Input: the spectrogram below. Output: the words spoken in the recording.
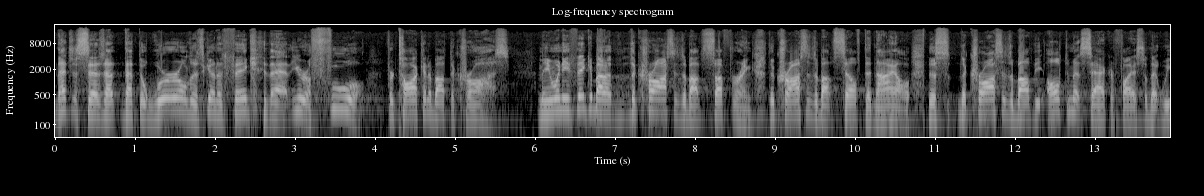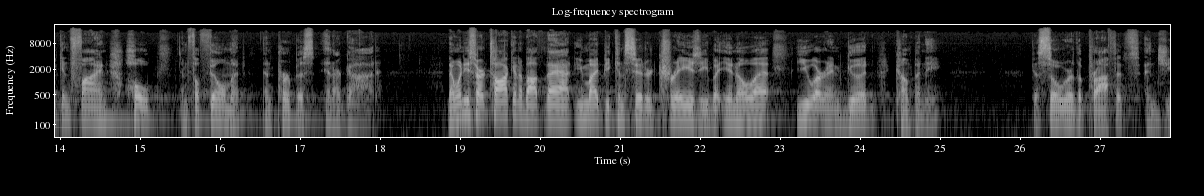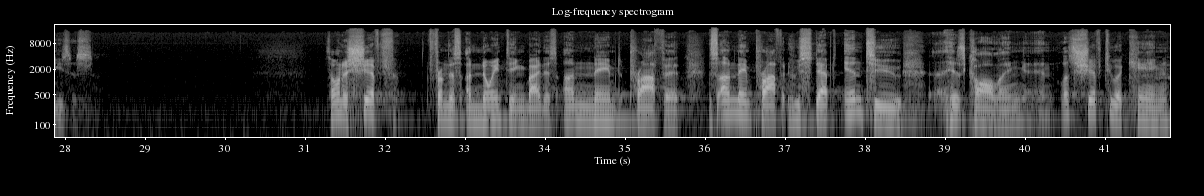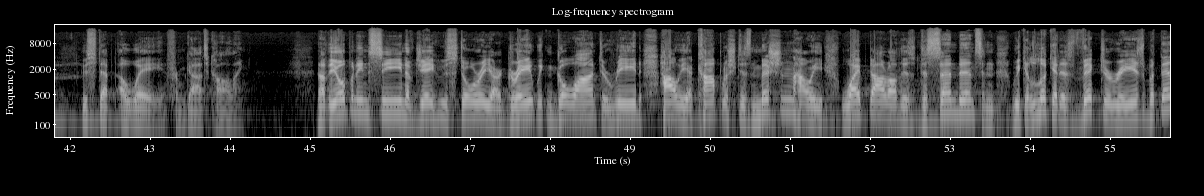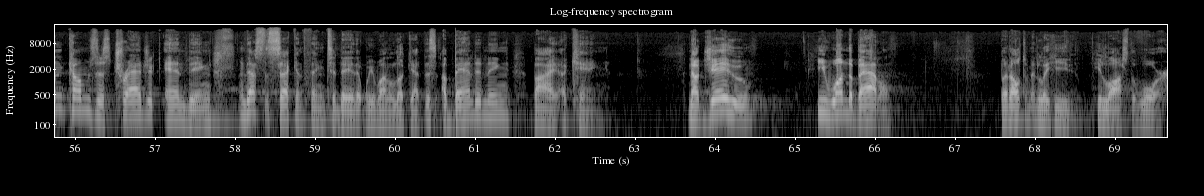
That just says that, that the world is going to think that you're a fool for talking about the cross. I mean, when you think about it, the cross is about suffering. The cross is about self denial. The cross is about the ultimate sacrifice so that we can find hope and fulfillment and purpose in our God. Now, when you start talking about that, you might be considered crazy, but you know what? You are in good company because so were the prophets and Jesus. So I want to shift from this anointing by this unnamed prophet, this unnamed prophet who stepped into uh, his calling, and let's shift to a king who stepped away from God's calling. Now, the opening scene of Jehu's story are great. We can go on to read how he accomplished his mission, how he wiped out all his descendants, and we can look at his victories. But then comes this tragic ending, and that's the second thing today that we want to look at this abandoning by a king. Now, Jehu, he won the battle, but ultimately he, he lost the war.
